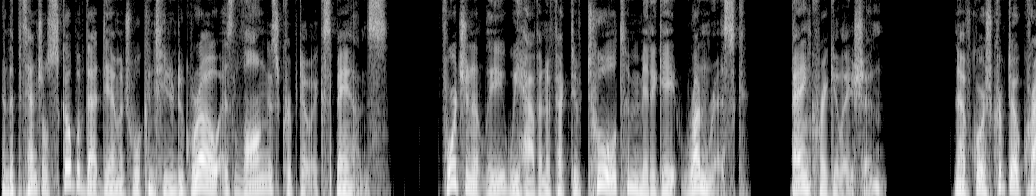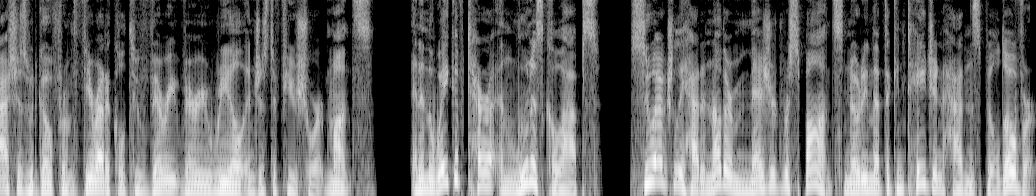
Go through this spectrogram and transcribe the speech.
And the potential scope of that damage will continue to grow as long as crypto expands. Fortunately, we have an effective tool to mitigate run risk bank regulation. Now, of course, crypto crashes would go from theoretical to very, very real in just a few short months. And in the wake of Terra and Luna's collapse, Hsu actually had another measured response, noting that the contagion hadn't spilled over.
